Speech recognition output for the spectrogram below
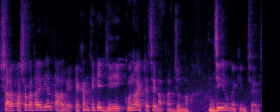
সাড়ে পাঁচশো কাতা এরিয়াল তাহলে এখান থেকে যে কোনো একটা চেন আপনার জন্য। Zero making charge.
